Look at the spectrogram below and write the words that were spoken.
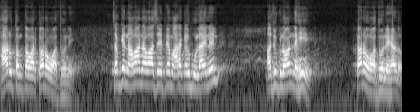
હારું તમ તમારે કરો, વાંધો નહીં. ચમ કે નવા નવા છે એટલે મારે કઈ બોલાય નહીં. હજુ જ્ઞાન નહીં. કરો, વાંધો નહીં, હેડો.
